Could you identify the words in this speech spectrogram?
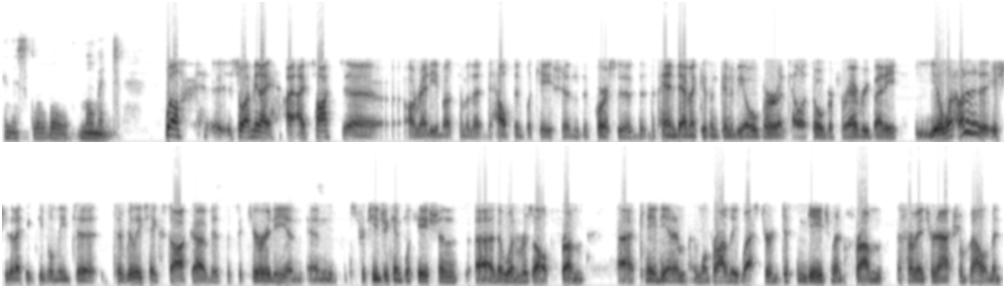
in this global moment. Well, so I mean, I, I have talked uh, already about some of the, the health implications. Of course, the, the, pandemic isn't going to be over until it's over for everybody. You know, one, one of the issues that I think people need to to really take stock of is the security and, and strategic implications uh, that would result from uh, Canadian and more broadly Western disengagement from from international development.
